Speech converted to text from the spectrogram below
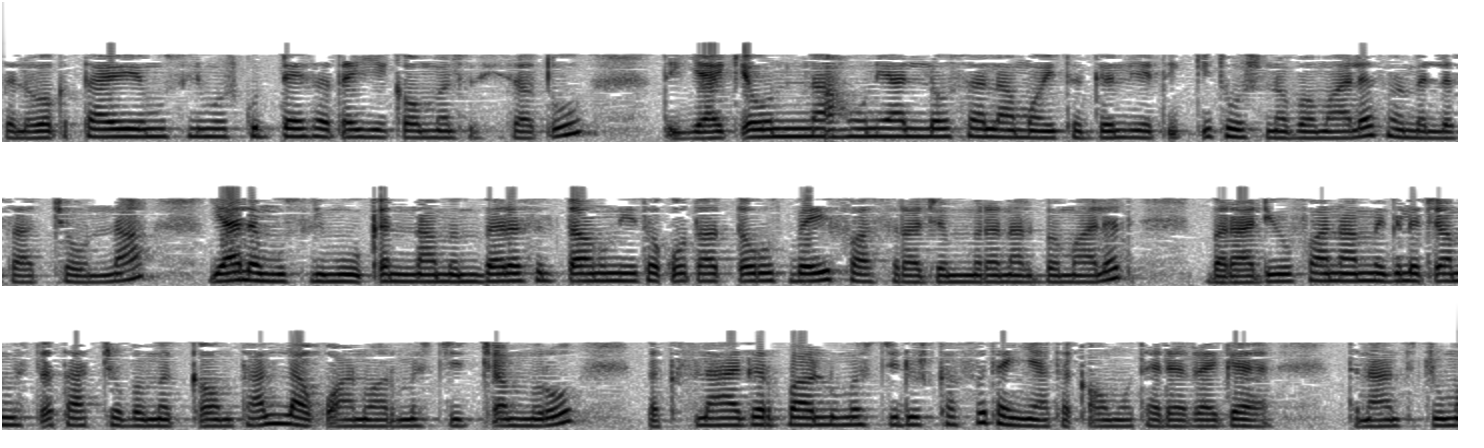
ስለ ወቅታዊ የሙስሊሞች ጉዳይ ተጠይቀው መልስ ሲሰጡ ጥያቄውና አሁን ያለው ሰላማዊ ትግል የጥቂቶች ነው በማለት መመለሳቸውና ያለ ሙስሊሙ እውቅና መንበረ ስልጣኑን የተቆጣጠሩት በይፋ ስራ ጀምረናል በማለት በራዲዮ ፋና መግለጫ መስጠታቸው በመቃወም ታላቁ አንዋር መስጂድ ጨምሮ በክፍለ ሀገር ባሉ መስጂዶች ከፍተኛ ተቃውሞ ተደረገ። ትናንት ጁማ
